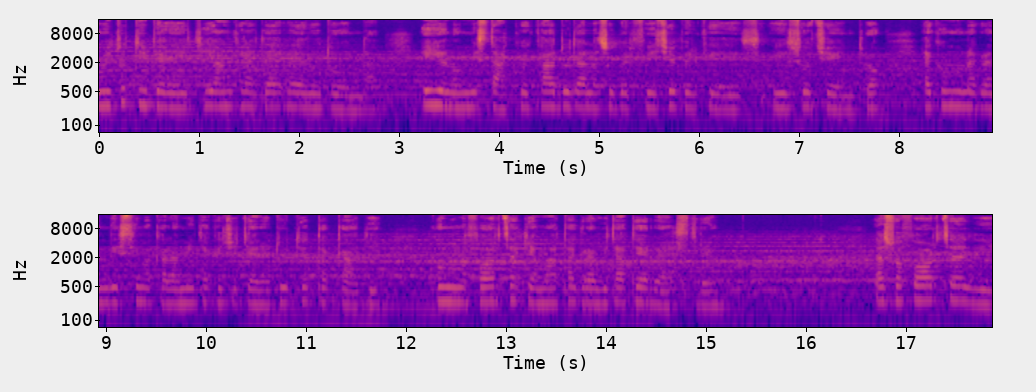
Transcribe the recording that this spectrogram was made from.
Come tutti i pianeti, anche la Terra è rotonda e io non mi stacco e cado dalla superficie perché il suo centro è come una grandissima calamita che ci tiene tutti attaccati con una forza chiamata gravità terrestre. La sua forza è di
